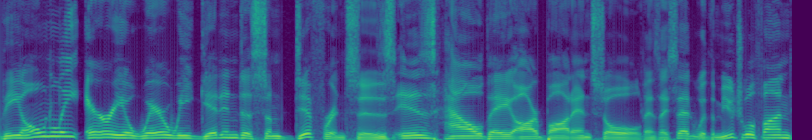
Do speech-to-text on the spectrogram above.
The only area where we get into some differences is how they are bought and sold. As I said, with the mutual fund,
